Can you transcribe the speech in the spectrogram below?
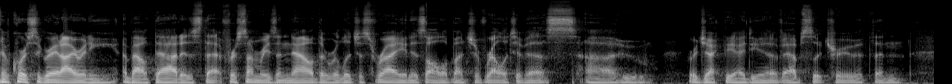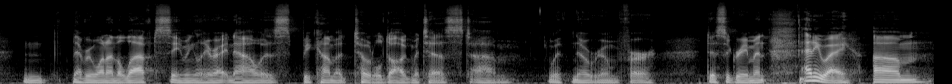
of course, the great irony about that is that for some reason now the religious right is all a bunch of relativists uh, who reject the idea of absolute truth, and, everyone on the left, seemingly right now, has become a total dogmatist um, with no room for disagreement. Anyway, um,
